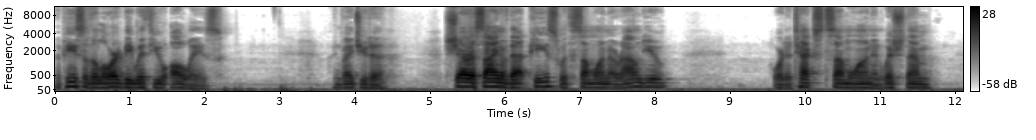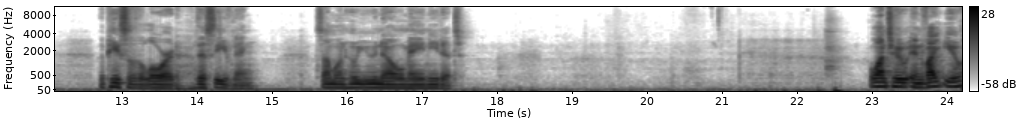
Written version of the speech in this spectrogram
The peace of the Lord be with you always. I invite you to share a sign of that peace with someone around you, or to text someone and wish them the peace of the Lord this evening, someone who you know may need it. I want to invite you,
